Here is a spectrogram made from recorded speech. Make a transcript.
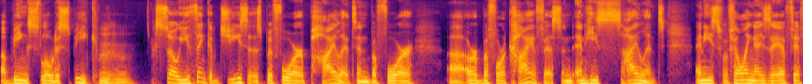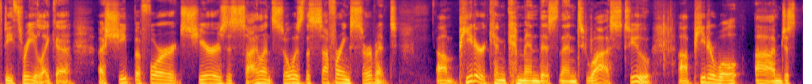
of being slow to speak. Mm-hmm. So you think of Jesus before Pilate and before uh, or before Caiaphas, and, and he's silent and he's fulfilling Isaiah 53 like a, a sheep before shears is silent, so is the suffering servant. Um, Peter can commend this then to us too. Uh, Peter will, uh, I'm just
